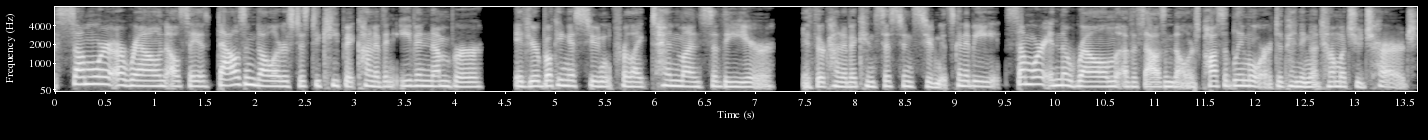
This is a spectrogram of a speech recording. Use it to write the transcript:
somewhere around, I'll say a thousand dollars just to keep it kind of an even number. If you're booking a student for like 10 months of the year, if they're kind of a consistent student, it's going to be somewhere in the realm of a thousand dollars, possibly more, depending on how much you charge.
